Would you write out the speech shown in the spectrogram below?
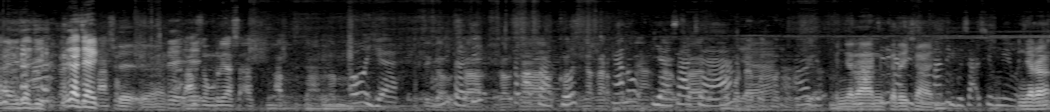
Ayo jadi, ayo cek. Langsung rias up dalam. Oh iya. Jadi enggak usah, enggak usah. Bagus. Nganu biasa aja. Penyerahan keris. Penyerahan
